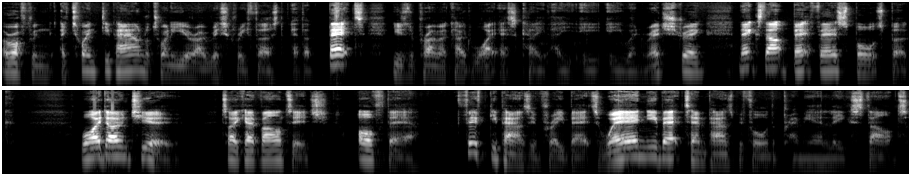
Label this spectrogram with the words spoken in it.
are offering a £20 or €20 Euro risk free first ever bet. Use the promo code YSKAEE when registering. Next up, Betfair Sportsbook. Why don't you take advantage of their £50 in free bets when you bet £10 before the Premier League starts.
